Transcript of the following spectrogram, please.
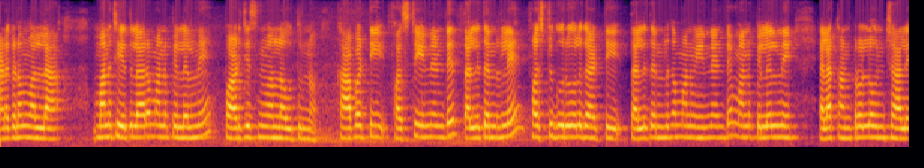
అడగడం వల్ల మన చేతులారా మన పిల్లల్ని పాడు చేసిన వాళ్ళు అవుతున్నాం. కాబట్టి ఫస్ట్ ఏంటంటే తల్లిదండ్రులే ఫస్ట్ గురువులు కాబట్టి తల్లిదండ్రులుగా మనం ఏంటంటే మన పిల్లల్ని ఎలా కంట్రోల్లో ఉంచాలి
